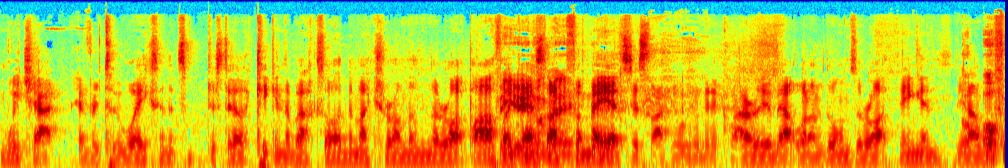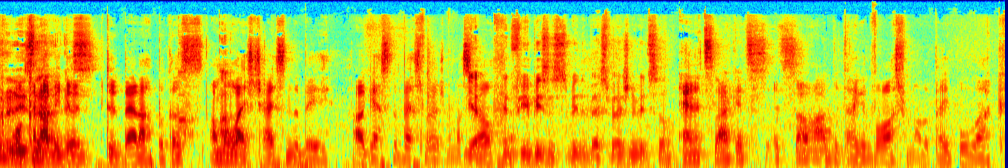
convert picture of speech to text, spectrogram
We chat every two weeks, and it's just a kick in the backside to make sure I'm on the right path. For I you, guess, like me. for me, Yeah. it's just like a little bit of clarity about what I'm doing is the right thing, and you know what, what can I be do It's- do better because I'm uh, always chasing to be, I guess, the best version of Yeah, myself. and for your business to be the best version of itself. And it's like it's it's so hard to take advice from other people. Like,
